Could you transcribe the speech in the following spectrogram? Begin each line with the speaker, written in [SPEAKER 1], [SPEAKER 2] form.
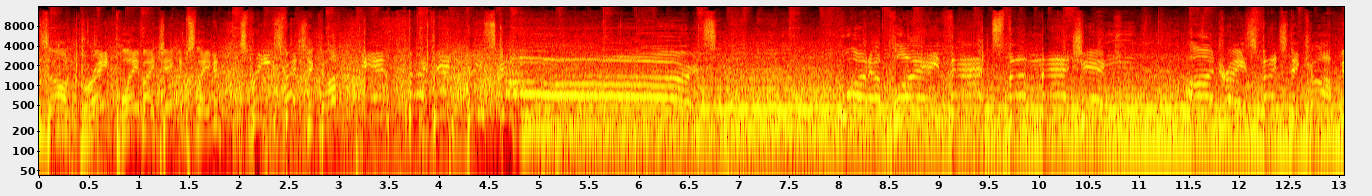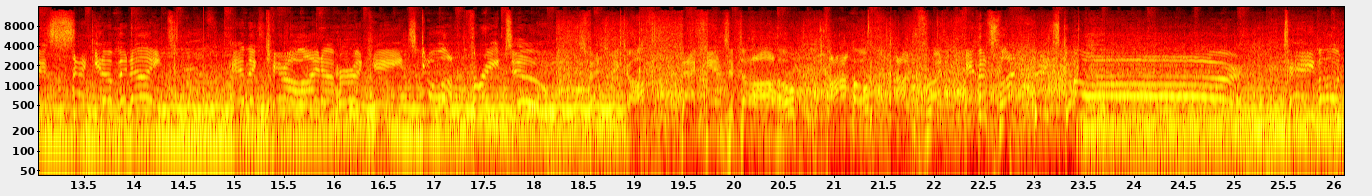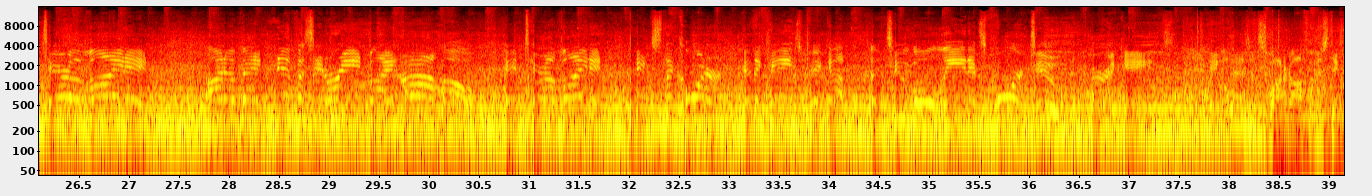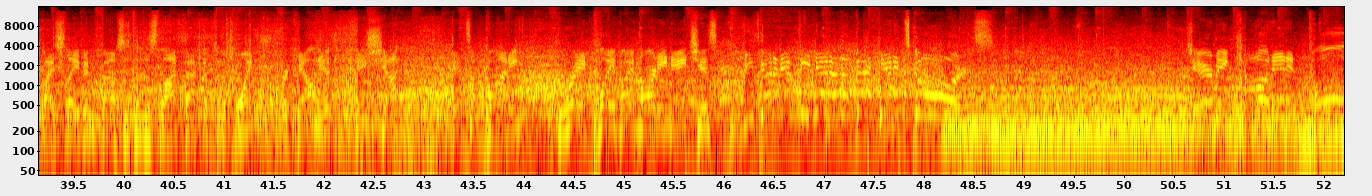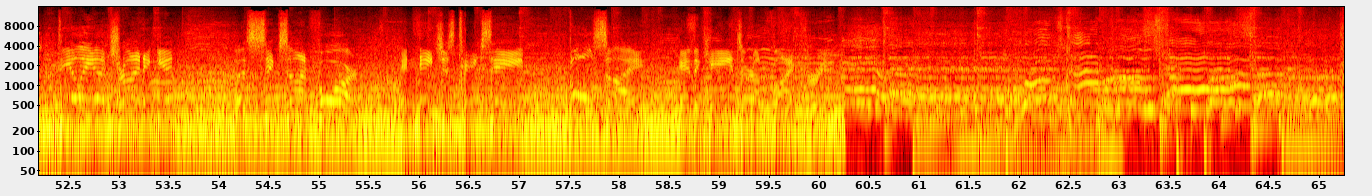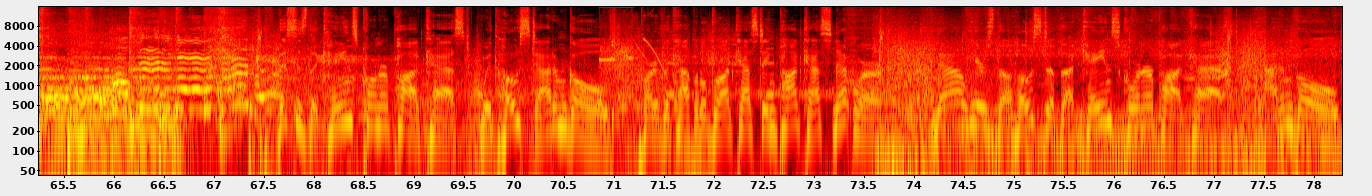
[SPEAKER 1] The zone. Great play by Jaccob Slavin. Springing Svechnikov and backhand. He scores! What a play! That's the magic! Andrei Svechnikov is second of the night. And the Carolina Hurricanes go up 3-2. Svechnikov backhands it to Aho. It's 4-2 Hurricanes. Engel has it swatted off of his stick by Slavin. Bounces to the slot. Back up to the point for Kalniet. His shot hits a body. Great play by Marty Necas. He's got an empty net on the back end. It scores! Jeremy Collin and Paul Delia trying to get a six on four. And Necas takes aim. Bullseye. And the Canes are up 5
[SPEAKER 2] Canes Corner Podcast with host Adam Gold, part of the Capital Broadcasting Podcast Network. Now, here's the host of the Canes Corner Podcast, Adam Gold.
